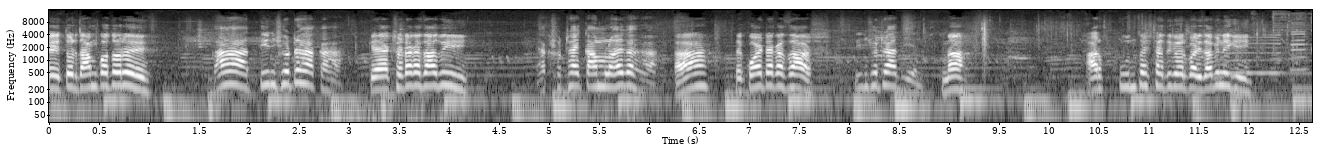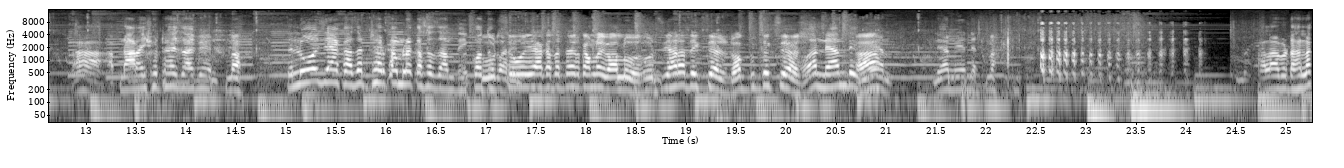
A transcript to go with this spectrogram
এই তোর দাম কত রে? কা তিনশো টাকা কা কে একশো টাকা যাবি? একশো টাকা কাম লয় কাহা হ্যাঁ? তে কয় টাকা চাস? তিনশো টাকা দিন না। আর পঞ্চাশটা দিবার পারি যাবি নাকি? আপনি আড়াইশো টাকায় যাবেন না। তাহলে ওই যে এক হাজার টাকার কামলার কাছে জান দিই কত পারে। ওই এক হাজার টাকার কামলাই ভালো। ওর চেহারা দেখতে আস ডগ ডুগ দেখতে আস। ও নেন দেখ হ্যাঁ? নেন। নেন নেন নেন। না। হালা বেটা হালা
